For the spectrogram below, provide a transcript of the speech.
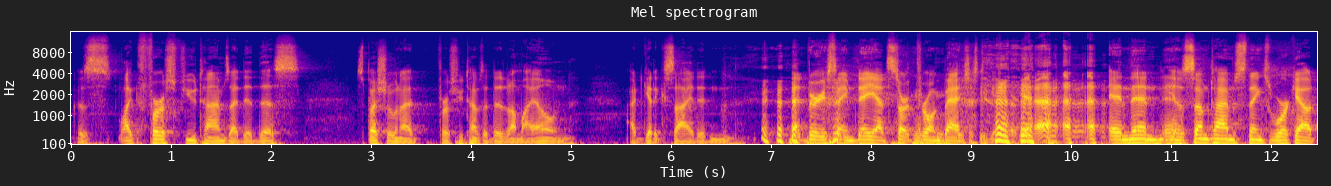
because like the first few times I did this, especially when I first few times I did it on my own. I'd get excited, and that very same day I'd start throwing batches together. And then you know sometimes things work out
